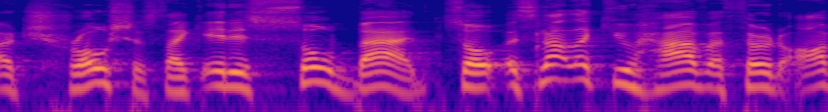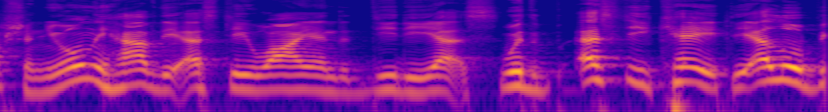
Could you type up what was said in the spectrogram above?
atrocious. Like it is so bad. So it's not like you have a third option. You only have the SDY and the DDS. With SDK, the LOB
